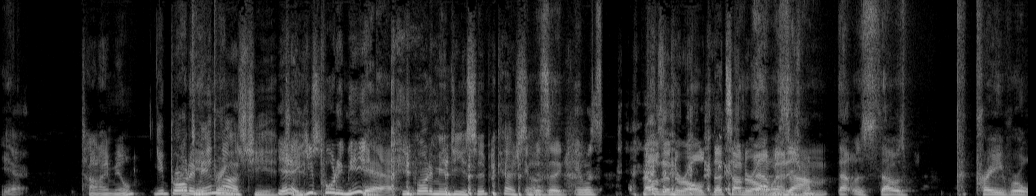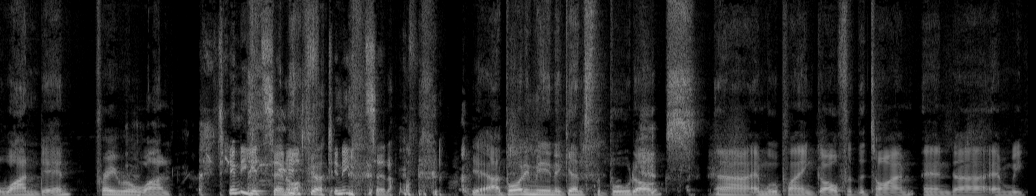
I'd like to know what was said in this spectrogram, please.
yeah Taane Milne. You brought I him in bring- last year. Yeah, Jeeves. you put him in. yeah. you brought him into your supercoach It was a it was That was under old. That's under that old was management. um that was that was pre rule one, Dan pre rule one. Didn't he get sent off? Didn't he get sent off? Yeah, I bought him in against the Bulldogs, uh, and we were playing golf at the time. And uh, and we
